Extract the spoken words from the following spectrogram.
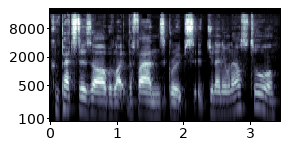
competitors are with like the fans groups? Do you know anyone else at all?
